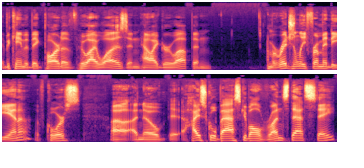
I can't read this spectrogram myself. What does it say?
it became a big part of who I was and how I grew up. And I'm originally from Indiana, of course. Uh, I know uh, high school basketball runs that state.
